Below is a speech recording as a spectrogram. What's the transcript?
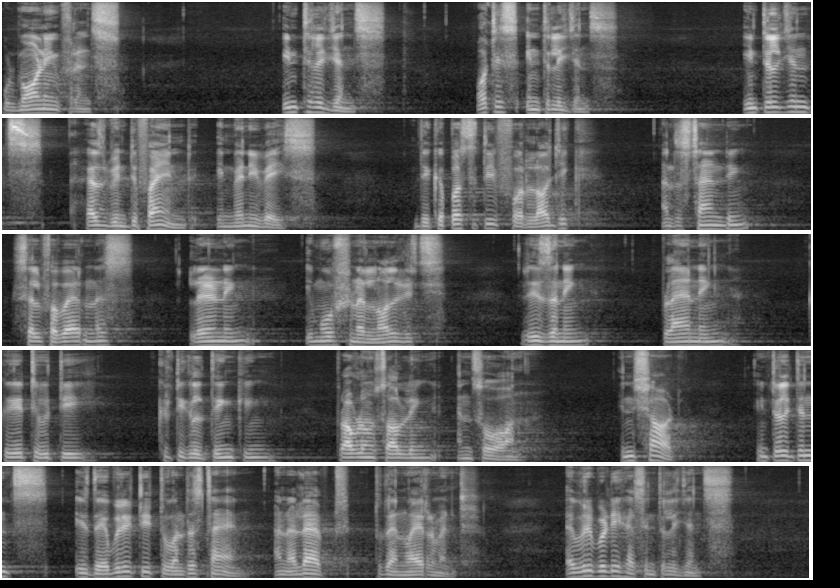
Good morning, friends. Intelligence. What is intelligence? Intelligence has been defined in many ways. The capacity for logic, understanding, self awareness, learning, emotional knowledge, reasoning, planning, creativity, critical thinking, problem solving, and so on. In short, intelligence is the ability to understand and adapt to the environment. Everybody has intelligence,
